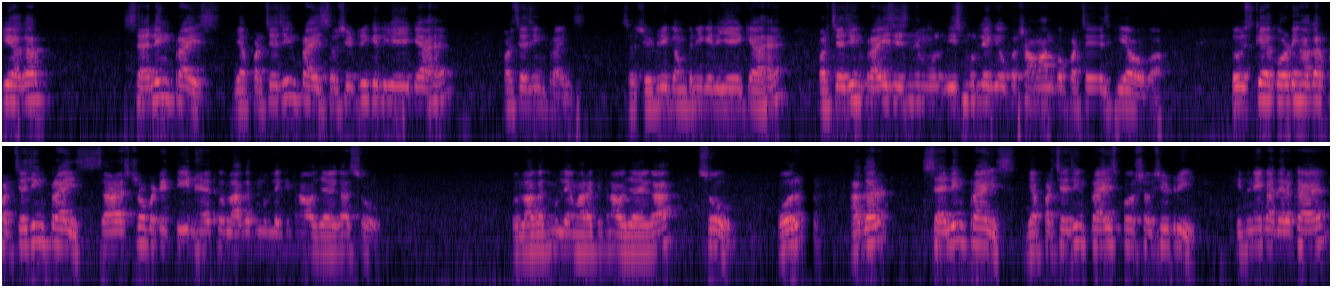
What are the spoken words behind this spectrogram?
कि अगर सेलिंग प्राइस या परचेजिंग प्राइस सब्सिडरी के लिए ये क्या है? परचेजिंग प्राइस। सब्सिडरी कंपनी के लिए क्या है? परचेजिंग प्राइस इसने इस मूल्य के ऊपर सामान को परचेज किया होगा। तो इसके अकॉर्डिंग अगर परचेजिंग प्राइस साढ़े बटे तीन है तो लागत मूल्य कितना हो जाएगा? सौ। तो लागत मूल्य हमारा कितना हो जाएगा? सौ और अगर सेलिंग प्राइस या परचेजिंग प्राइस फॉर सब्सिडरी कितने का दे रखा है?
